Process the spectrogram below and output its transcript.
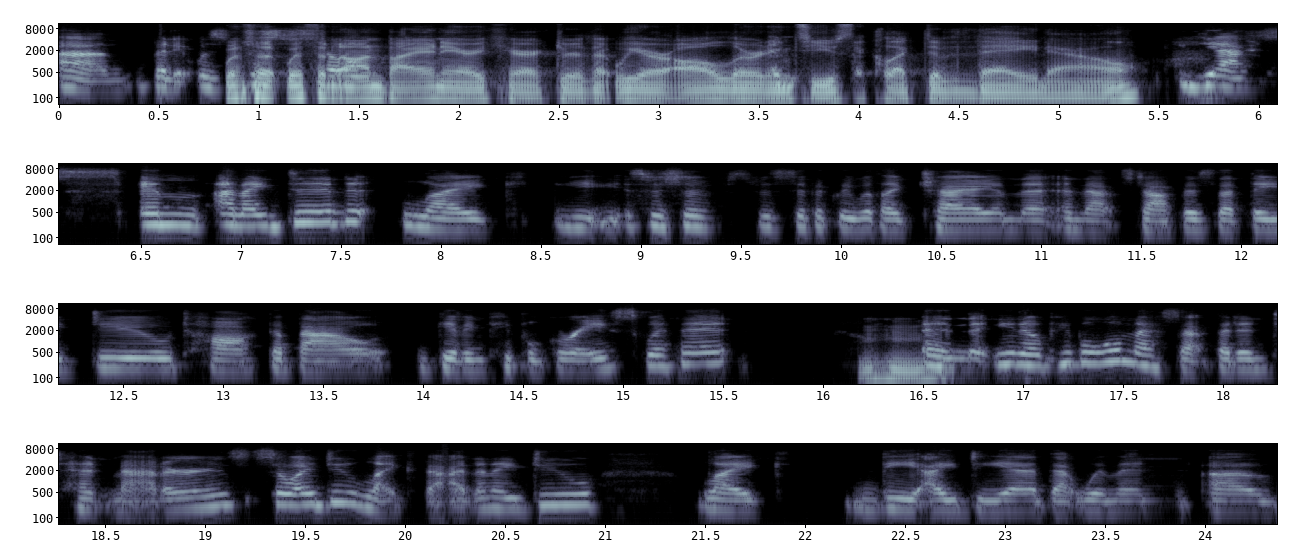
Um, but it was with a just with a non-binary character that we are all learning to use the collective they now Yes, and and I did like y- speci- specifically with like Che and the and that stuff is that they do talk about giving people grace with it, Mhm. and that you know people will mess up, but intent matters. So I do like that, and I do like the idea that women of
